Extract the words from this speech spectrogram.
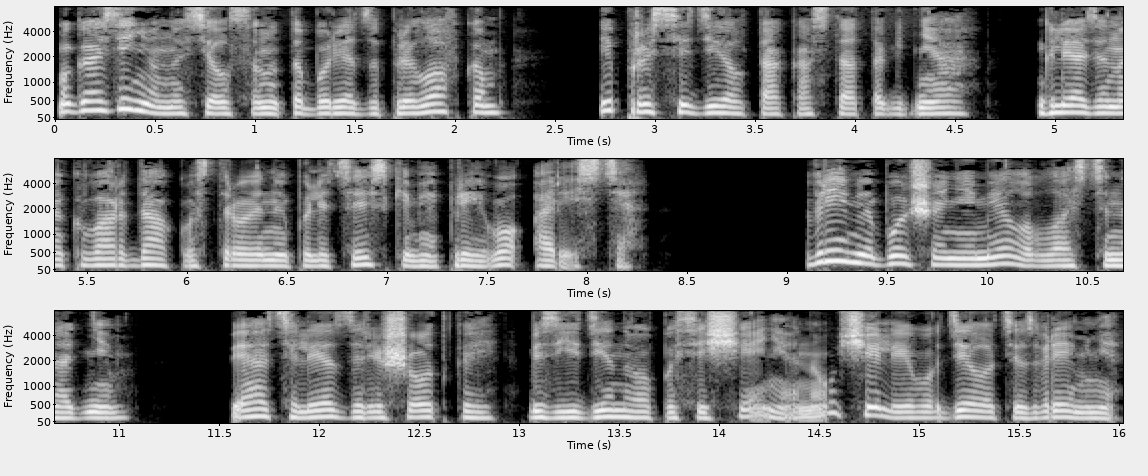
В магазине он уселся на табурет за прилавком и просидел так остаток дня, глядя на кавардак, устроенный полицейскими при его аресте. Время больше не имело власти над ним. Пять лет за решеткой, без единого посещения, научили его делать из времени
